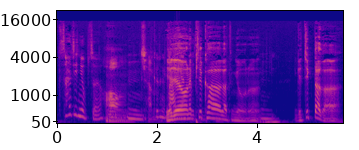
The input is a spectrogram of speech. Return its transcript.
사진이 없어요. 어, 음, 참. 그러니까 예전에. 필카 같은 경우는 이게 찍다가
